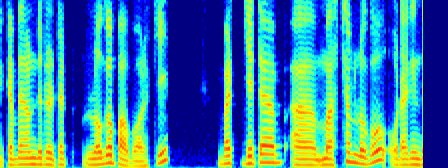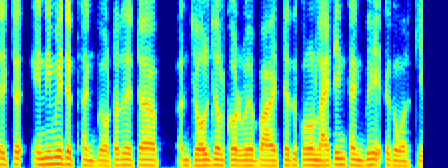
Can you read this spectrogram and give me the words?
একটা ব্যালন্ডিয়ার একটা লোগো পাবো আর কি বাট যেটা মাস্টার লোগো ওটা কিন্তু একটা অ্যানিমেটেড থাকবে। ওটাতে এটা জল জল করবে বা এটাতে কোনো লাইটিং থাকবে এরকম আর কি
